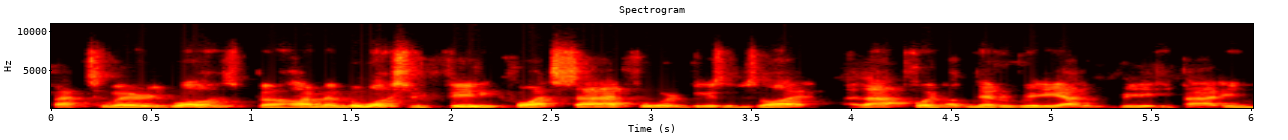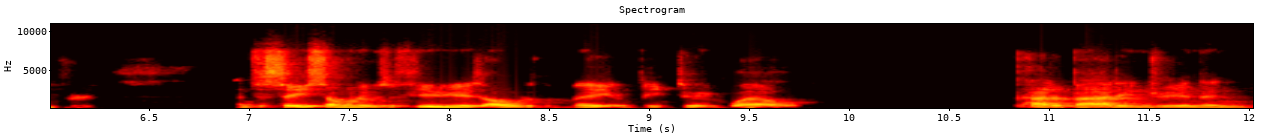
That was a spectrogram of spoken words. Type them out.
back to where he was. But I remember watching him feeling quite sad for him because it was like at that point I'd never really had a really bad injury. And to see someone who was a few years older than me and been doing well had a bad injury and then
